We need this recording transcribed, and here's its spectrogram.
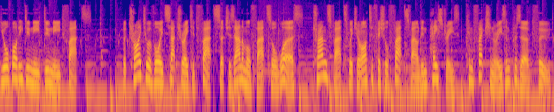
your body do need do need fats. But try to avoid saturated fats such as animal fats or worse, trans fats which are artificial fats found in pastries, confectionaries and preserved food.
